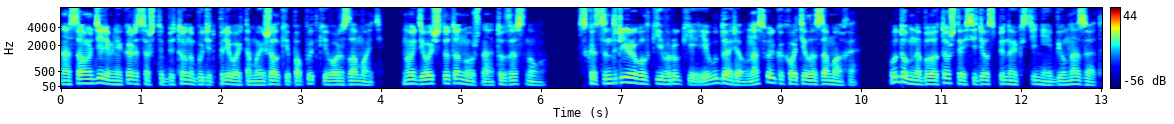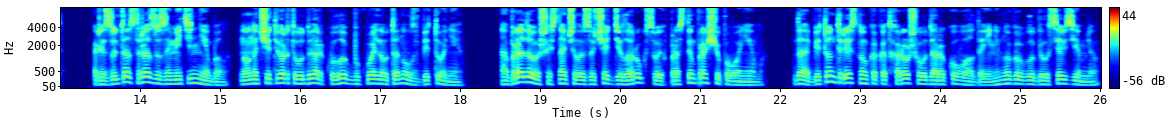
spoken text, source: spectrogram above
На самом деле, мне кажется, что бетону будет плевать на мои жалкие попытки его разломать, но делать что-то нужно, а то засну. Сконцентрировал ки в руке и ударил, насколько хватило замаха. Удобно было то, что я сидел спиной к стене и бил назад. Результат сразу заметен не был, но на четвертый удар кулак буквально утонул в бетоне. Обрадовавшись, начал изучать дело рук своих простым прощупыванием. Да, бетон треснул, как от хорошего удара кувалда, и немного углубился в землю.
